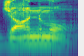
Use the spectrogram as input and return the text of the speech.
জন্ম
